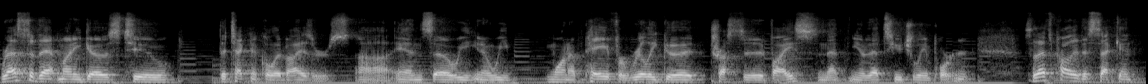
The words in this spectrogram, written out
rest of that money goes to the technical advisors, uh, and so we, you know, we want to pay for really good, trusted advice, and that you know that's hugely important. So that's probably the second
